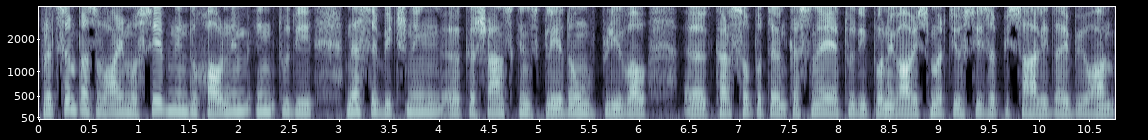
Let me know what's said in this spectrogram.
predvsem pa svojim osebnim duhovnim in tudi nesebičnim eh, kršanskim zgledom vplival, eh, kar so potem kasneje tudi po njegovi smrti vsi zapisali, da je bil on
